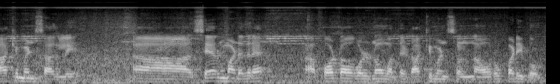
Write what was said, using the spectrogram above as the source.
ಡಾಕ್ಯುಮೆಂಟ್ಸ್ ಆಗಲಿ ಶೇರ್ ಮಾಡಿದರೆ ಆ ಫೋಟೋಗಳ್ನು ಮತ್ತು ಡಾಕ್ಯುಮೆಂಟ್ಸ್ಗಳನ್ನ ಅವರು ಪಡಿಬೋದು.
